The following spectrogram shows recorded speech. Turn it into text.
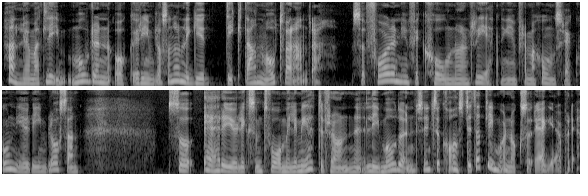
handlar om att livmodern och urinblåsan de ligger ju dikt an mot varandra. Så får en infektion och en retning, inflammationsreaktion i urinblåsan så är det ju liksom två millimeter från livmodern. Så det är inte så konstigt att livmodern också reagerar på det.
